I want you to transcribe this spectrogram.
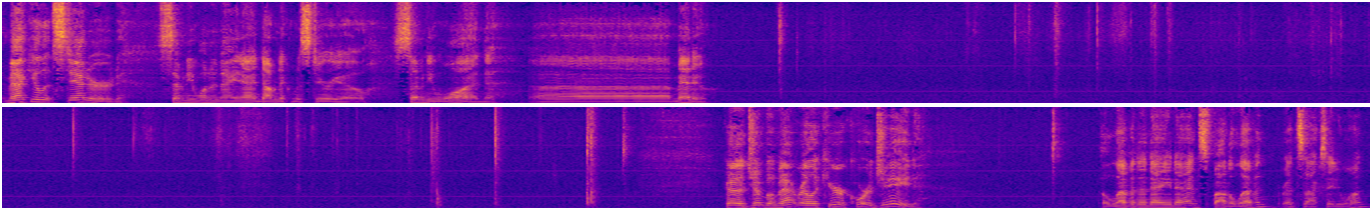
Immaculate Standard, 71 to 99, Dominik Mysterio. 71, uh, Manu. Got a Jumbo Mat Relic here, Cora Jade. 11 to 99, spot 11, Red Sox 81.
